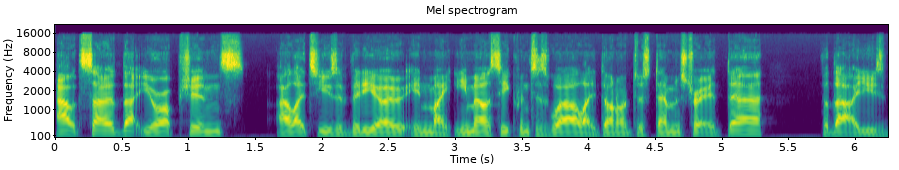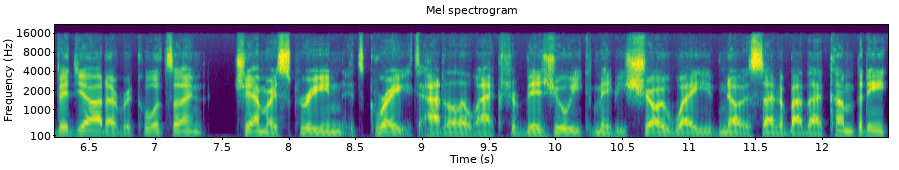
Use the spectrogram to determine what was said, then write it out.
Outside of that, your options. I like to use a video in my email sequence as well, like Donald just demonstrated there. For that, I use Vidyard. I record something, share my screen. It's great to add a little extra visual. You can maybe show where you've noticed something about that company.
